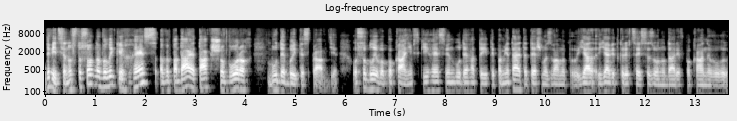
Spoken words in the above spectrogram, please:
Дивіться, ну стосовно великих ГЕС випадає так, що ворог буде бити справді. Особливо по Канівській ГЕС він буде гатити. Пам'ятаєте, теж ми з вами я, я відкрив цей сезон ударів по Каневу.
